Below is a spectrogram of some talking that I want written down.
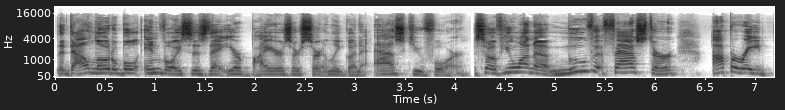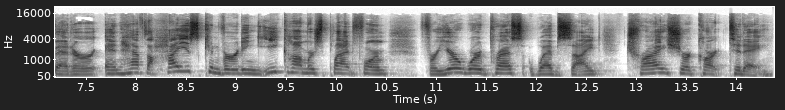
the downloadable invoices that your buyers are certainly going to ask you for. So if you want to move faster, operate better, and have the highest converting e-commerce platform for your WordPress website, try SureCart today.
